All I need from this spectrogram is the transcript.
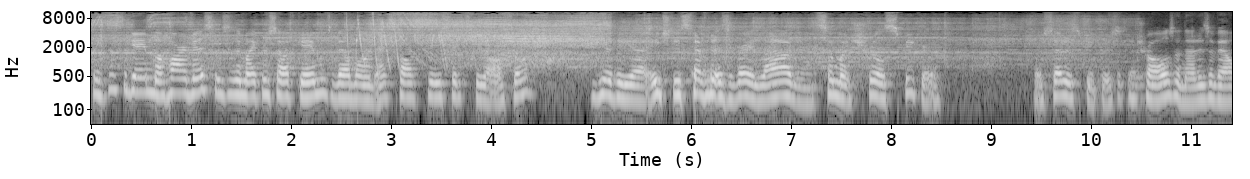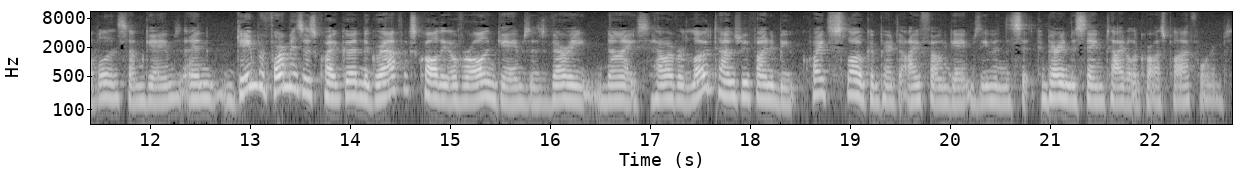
This is the game The Harvest. This is a Microsoft game. It's available on Xbox 360 also. You hear the uh, HD7 has a very loud and somewhat shrill speaker, or set of speakers controls, and that is available in some games. And game performance is quite good, and the graphics quality overall in games is very nice. However, load times we find to be quite slow compared to iPhone games, even the, comparing the same title across platforms.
